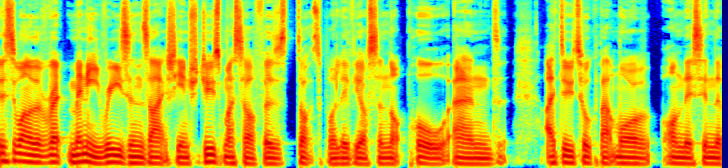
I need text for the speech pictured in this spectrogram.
This is one of the re- many reasons I actually introduced myself as Dr. Polyvios and not Paul. And I do talk about more on this in the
